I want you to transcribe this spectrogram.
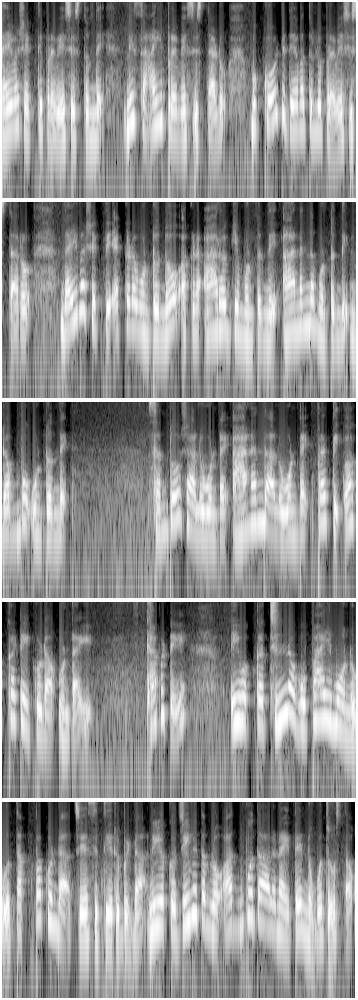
దైవశక్తి ప్రవేశిస్తుంది. నీ సాయి ప్రవేశిస్తాడు ముక్కోటి దేవతలు ప్రవేశిస్తారు. దైవశక్తి ఎక్కడ ఉంటుందో అక్కడ ఆరోగ్యం ఉంటుంది ఆనందం ఉంటుంది డబ్బు ఉంటుంది. సంతోషాలు ఉంటాయి ఆనందాలు ఉంటాయి ప్రతి ఒక్కటి కూడా ఉంటాయి. కాబట్టి ఈ ఒక్క చిన్న ఉపాయము నువ్వు తప్పకుండా చేసి తీరు బిడ్డ. నీ యొక్క జీవితంలో అద్భుతాలనైతే నువ్వు చూస్తావు.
